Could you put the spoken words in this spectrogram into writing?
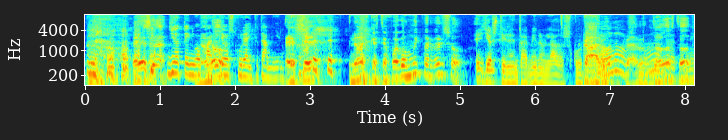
Es una- Yo tengo No, parte no, oscura y tú también. Es que, no, es que este juego es muy perverso. Ellos tienen también un lado oscuro. Claro, Todos, claro, todos todos.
